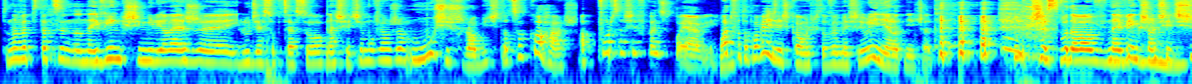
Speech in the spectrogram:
To nawet tacy no, najwięksi milionerzy i ludzie sukcesu na świecie mówią, że musisz robić to, co kochasz. A Forza się w końcu pojawi. Łatwo to powiedzieć komuś, kto wymyślił linie lotnicze. czy zbudował największą sieć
